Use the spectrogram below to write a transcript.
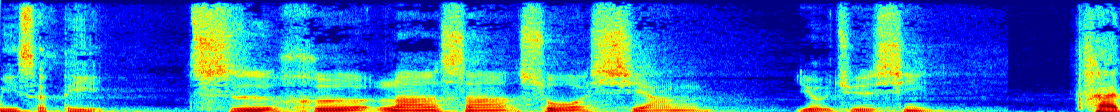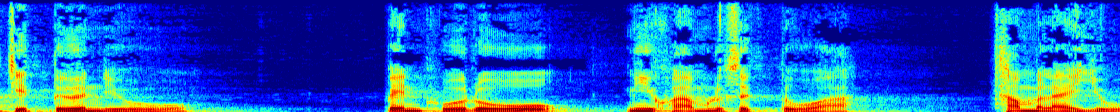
มีสติ吃喝拉撒说想有决心。 ถ้าจิตตื่นอยู่ เป็นผู้รู้มีความรู้สึกตัวทำอะไรอยู่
